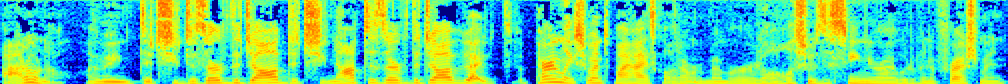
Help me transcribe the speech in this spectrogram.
I don't know. I mean, did she deserve the job? Did she not deserve the job? I, apparently, she went to my high school. I don't remember her at all. She was a senior. I would have been a freshman.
